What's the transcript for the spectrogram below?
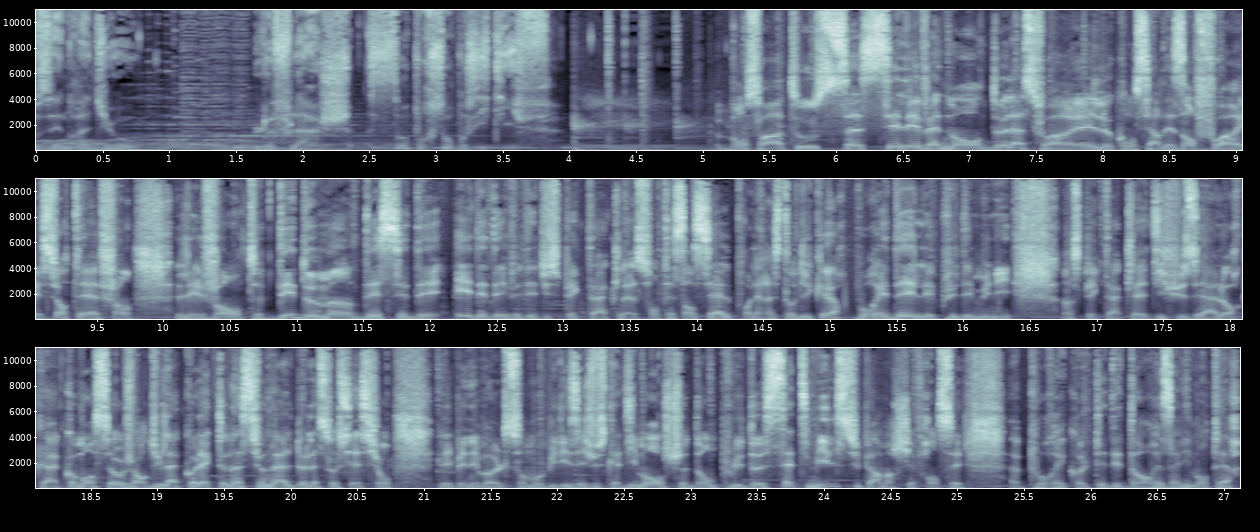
Radio, le flash 100% positif. Bonsoir à tous, c'est l'événement de la soirée, le concert des Enfoirés sur TF1. Les ventes dès demain des CD et des DVD du spectacle sont essentielles pour les Restos du Cœur pour aider les plus démunis. Un spectacle diffusé alors qu'a commencé aujourd'hui la collecte nationale de l'association. Les bénévoles sont mobilisés jusqu'à dimanche dans plus de 7000 supermarchés français pour récolter des denrées alimentaires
